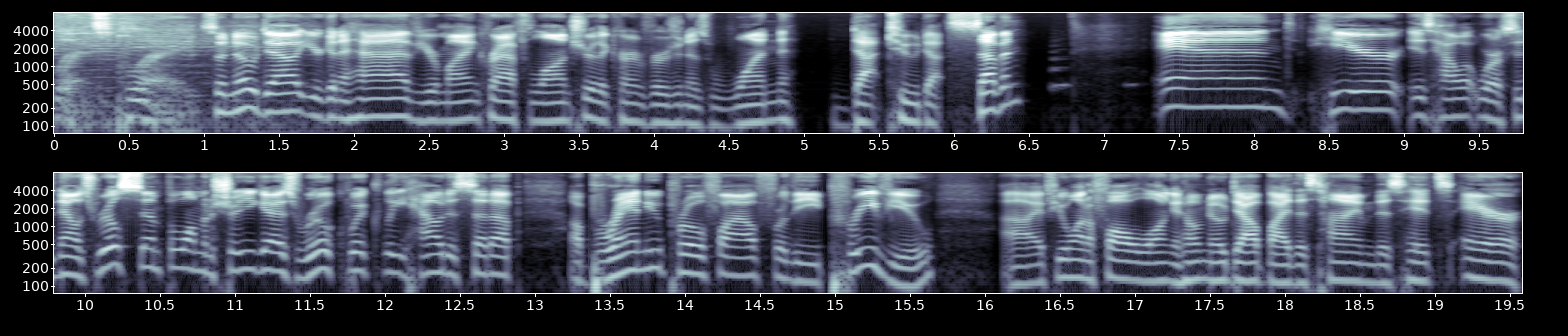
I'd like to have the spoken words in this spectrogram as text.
Let's play. So, no doubt you're going to have your Minecraft launcher. The current version is 1.2.7. And here is how it works. Now, it's real simple. I'm going to show you guys real quickly how to set up a brand new profile for the preview. Uh, if you want to follow along at home, no doubt by this time this hits air,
